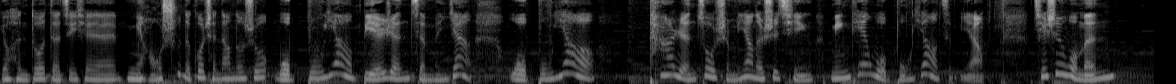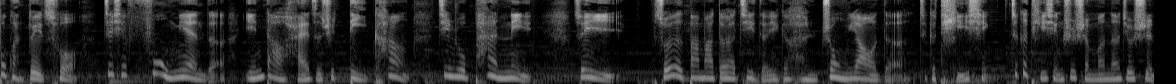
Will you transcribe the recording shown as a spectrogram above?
有很多的这些描述的过程当中说，我不要别人怎么样，我不要他人做什么样的事情，明天我不要怎么样。其实我们不管对错，这些负面的引导孩子去抵抗，进入叛逆，所以。所有的爸妈都要记得一个很重要的这个提醒，这个提醒是什么呢？就是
